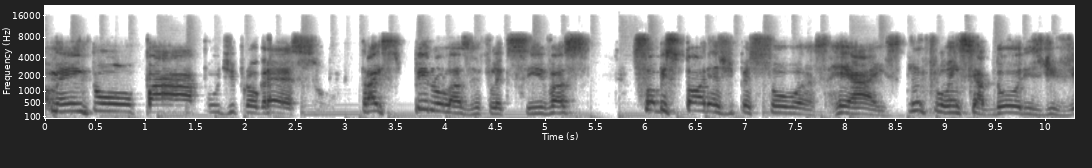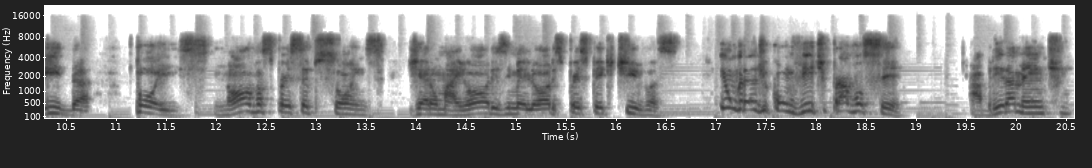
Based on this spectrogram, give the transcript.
Momento Papo de Progresso traz pílulas reflexivas sobre histórias de pessoas reais, influenciadores de vida, pois novas percepções geram maiores e melhores perspectivas. E um grande convite para você: abrir a mente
